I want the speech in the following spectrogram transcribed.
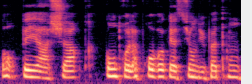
Orpea Chartres contre la provocation du patron.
